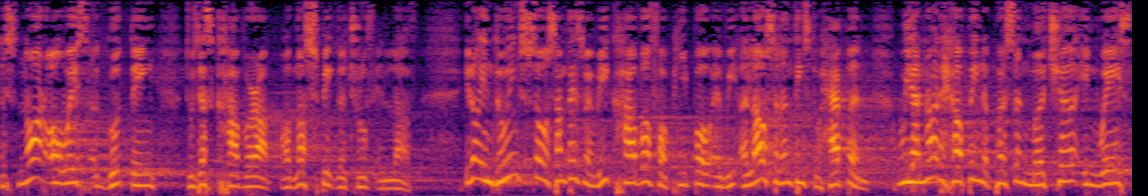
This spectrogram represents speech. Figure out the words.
It's not always a good thing to just cover up or not speak the truth in love. You know, in doing so, sometimes when we cover for people and we allow certain things to happen, we are not helping the person mature in ways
